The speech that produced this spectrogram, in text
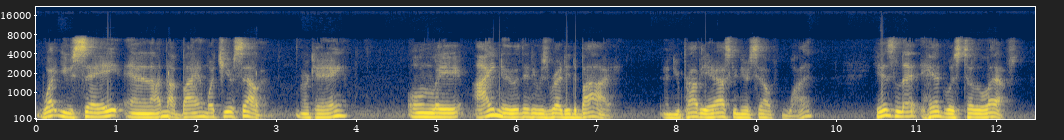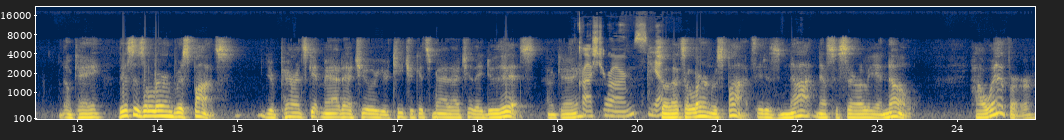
What you say, and I'm not buying what you're selling. Okay. Only I knew that he was ready to buy. And you're probably asking yourself, what? His le- head was to the left. Okay? This is a learned response. Your parents get mad at you or your teacher gets mad at you, they do this. Okay? Cross your arms. Yep. So that's a learned response. It is not necessarily a no. However,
